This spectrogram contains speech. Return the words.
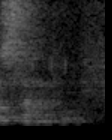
do.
